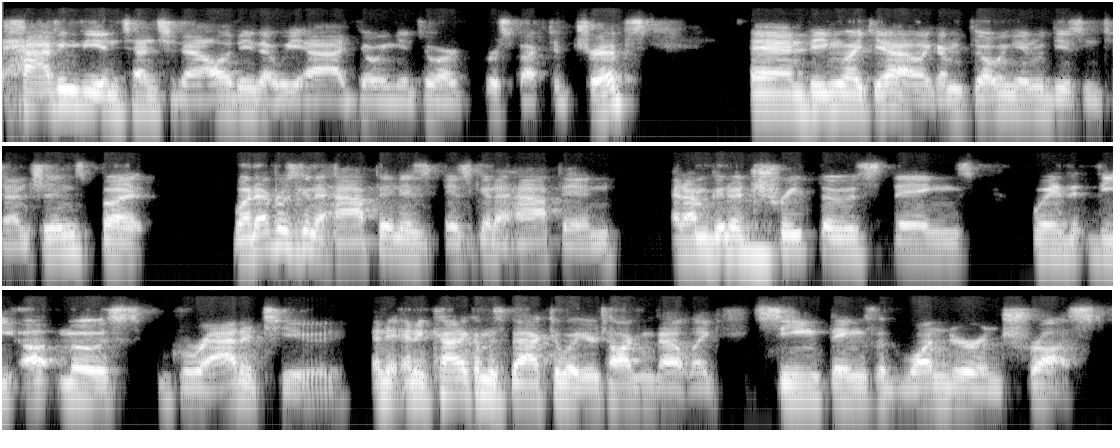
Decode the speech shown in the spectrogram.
having the intentionality that we had going into our respective trips and being like yeah like i'm going in with these intentions but whatever's going to happen is is going to happen and i'm going to hmm. treat those things with the utmost gratitude and, and it kind of comes back to what you're talking about like seeing things with wonder and trust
